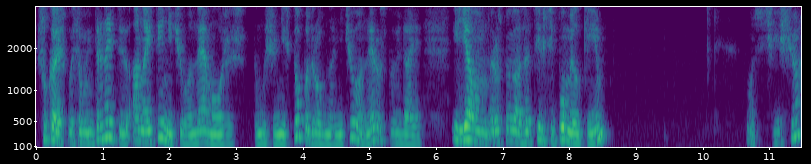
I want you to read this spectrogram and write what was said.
шукаєш по всьому інтернеті, а знайти нічого не можеш, тому що ніхто подробно нічого не розповідає. І я вам розповіла за ці всі помилки. Ось ще що.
